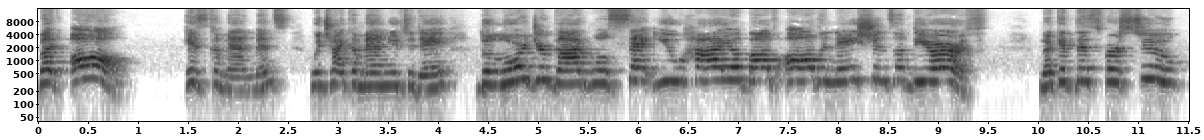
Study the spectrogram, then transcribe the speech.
but all his commandments, which I command you today, the Lord your God will set you high above all the nations of the earth. Look at this verse 2.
